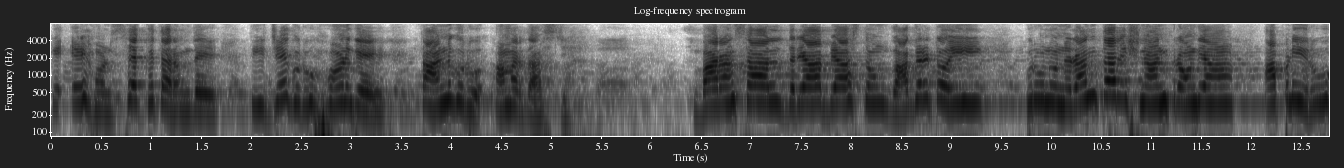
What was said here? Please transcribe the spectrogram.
ਕਿ ਇਹ ਹੁਣ ਸਿੱਖ ਧਰਮ ਦੇ ਤੀਜੇ ਗੁਰੂ ਹੋਣਗੇ ਧੰਨ ਗੁਰੂ ਅਮਰਦਾਸ ਜੀ। 12 ਸਾਲ ਦਰਿਆ ਬਿਆਸ ਤੋਂ ਗਾਗਰ ਢੋਈ, ਗੁਰੂ ਨੂੰ ਨਿਰੰਤਰ ਇਸ਼ਨਾਨ ਕਰਾਉਂਦਿਆਂ ਆਪਣੀ ਰੂਹ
